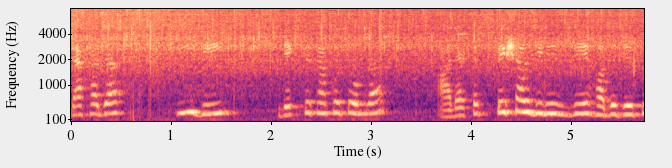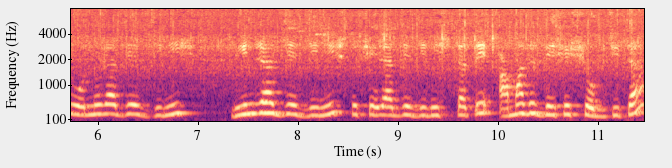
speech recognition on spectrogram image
দেখা যাক কী দিই। দেখতে থাকো তোমরা। আর একটা স্পেশাল জিনিস দিয়ে হবে, যেহেতু অন্য রাজ্যের জিনিস, ভিন রাজ্যের জিনিস, তো সেই রাজ্যের জিনিসটাতে আমাদের দেশের সবজিটা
